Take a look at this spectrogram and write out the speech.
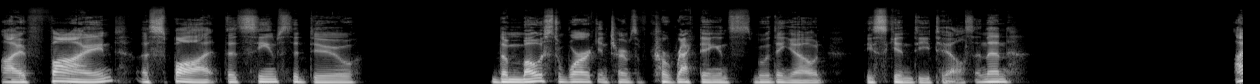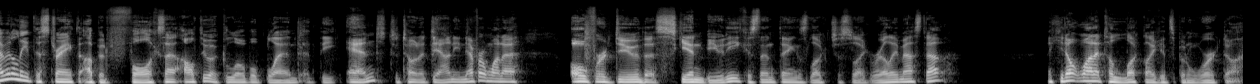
I find a spot that seems to do the most work in terms of correcting and smoothing out these skin details. And then I'm going to leave the strength up at full because I'll do a global blend at the end to tone it down. You never want to overdo the skin beauty because then things look just like really messed up. Like you don't want it to look like it's been worked on.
